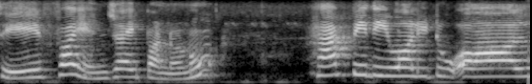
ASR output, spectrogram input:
சேஃபாக என்ஜாய் பண்ணணும். Happy Deepavali to all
